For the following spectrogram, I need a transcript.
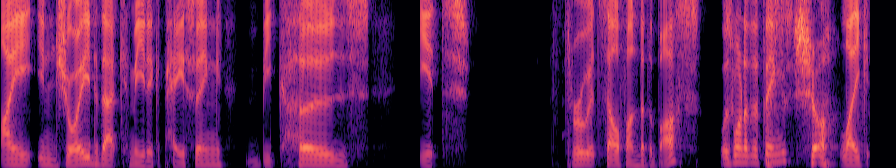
I enjoyed that comedic pacing because it threw itself under the bus was one of the things. Sure. like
